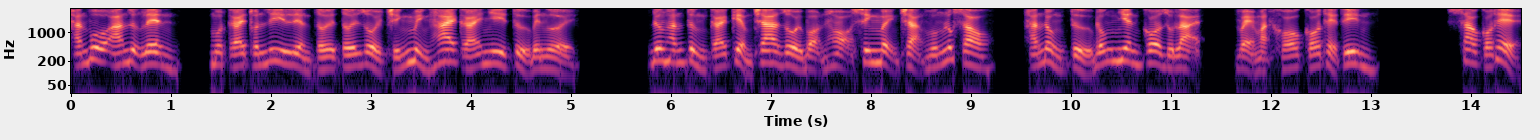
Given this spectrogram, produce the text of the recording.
Hắn vô án dựng lên, một cái thuấn di liền tới tới rồi chính mình hai cái nhi tử bên người. Đương hắn từng cái kiểm tra rồi bọn họ sinh mệnh trạng hướng lúc sau, hắn đồng tử bỗng nhiên co rụt lại, vẻ mặt khó có thể tin. Sao có thể?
